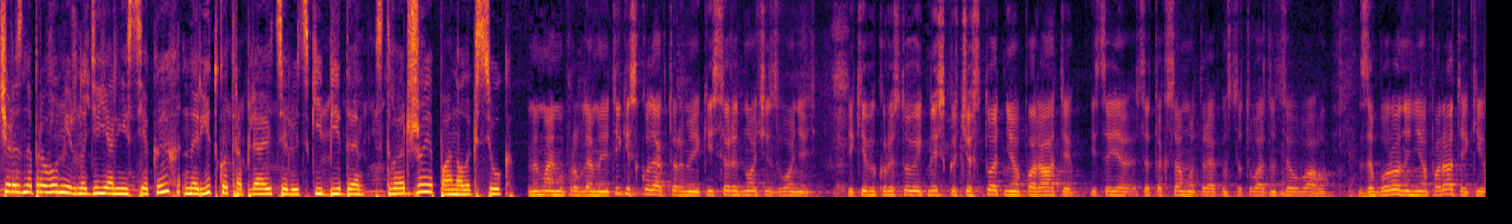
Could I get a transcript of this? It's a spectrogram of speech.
через неправомірну діяльність яких нерідко трапляються людські біди, стверджує пан Олексюк. Ми маємо проблеми не тільки з колекторами, які серед ночі дзвонять, які використовують низькочастотні апарати, і це є це так само треба констатувати на це увагу. Заборонені апарати, які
